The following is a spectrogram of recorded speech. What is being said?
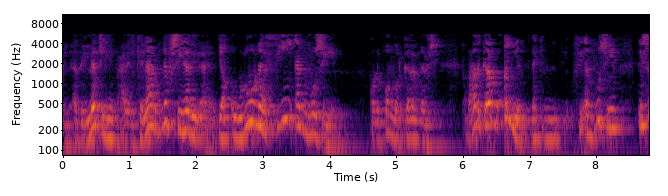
من أدلتهم على الكلام النفسي هذه الآية. يقولون في أنفسهم. قل انظر كلام نفسي. طبعا هذا كلام مقيد لكن في أنفسهم ليس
